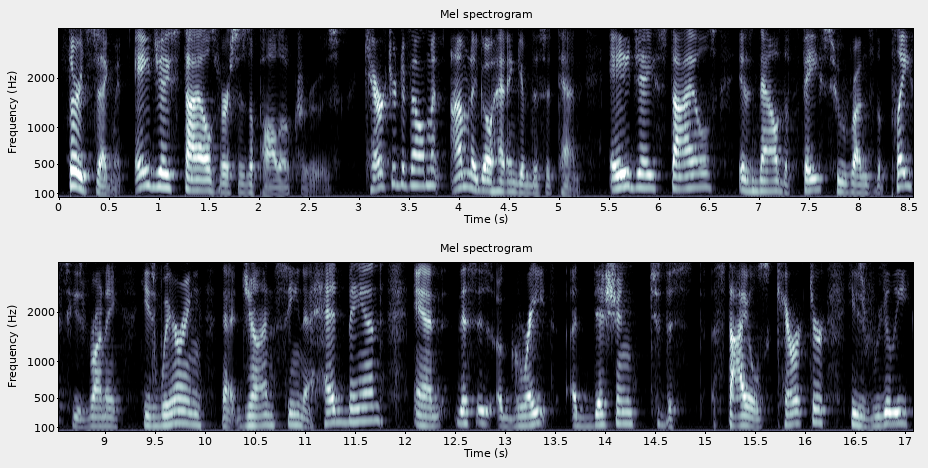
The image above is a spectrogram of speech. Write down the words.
Third segment, AJ Styles versus Apollo Crews. Character development, I'm going to go ahead and give this a 10. AJ Styles is now the face who runs the place. He's running, he's wearing that John Cena headband, and this is a great addition to the Styles character. He's really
